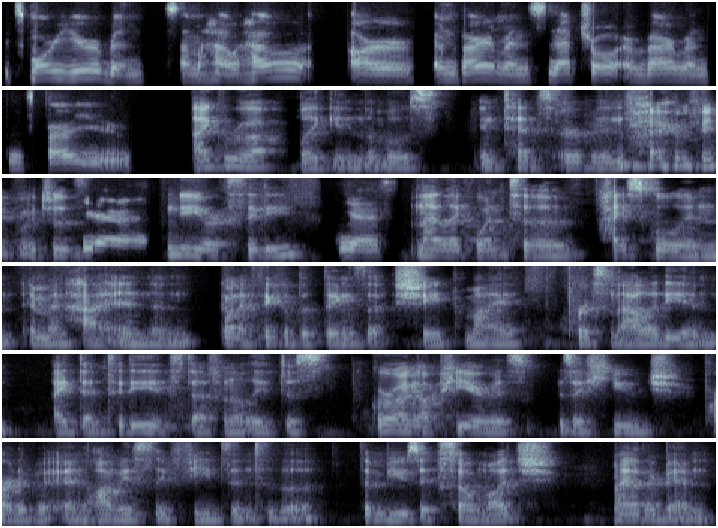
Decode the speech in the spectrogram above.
it's more urban somehow. How our environments, natural environments, inspire you? I grew up like in the most intense urban environment, which was Yeah. New York City. Yes. And I like went to high school in, in Manhattan. And when I think of the things that shape my personality and identity, it's definitely just growing up here is is a huge part of it and obviously feeds into the the music so much. My other band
